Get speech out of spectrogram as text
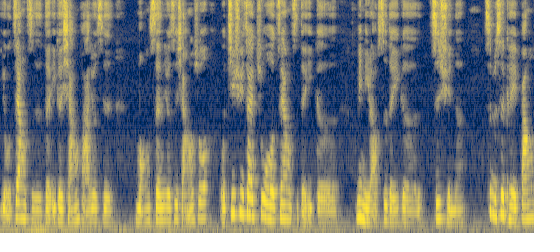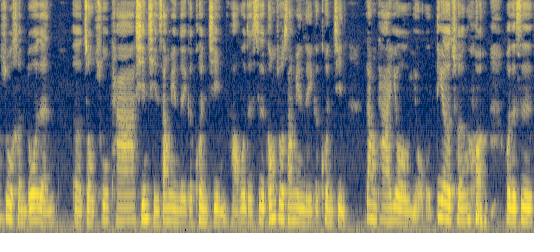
有这样子的一个想法，就是萌生，就是想要说我继续在做这样子的一个命理老师的一个咨询呢，是不是可以帮助很多人呃走出他心情上面的一个困境，好，或者是工作上面的一个困境，让他又有第二春，或者是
